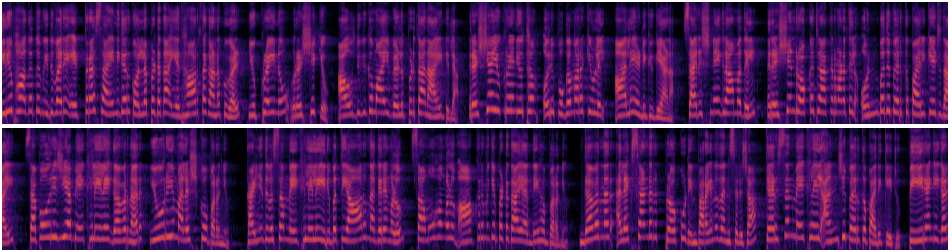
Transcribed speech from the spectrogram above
ഇരുഭാഗത്തും ഇതുവരെ എത്ര സൈനികർ കൊല്ലപ്പെട്ടെന്ന യഥാർത്ഥ കണക്കുകൾ യുക്രൈനോ റഷ്യയ്ക്കോ ഔദ്യോഗികമായി വെളിപ്പെടുത്താനായിട്ടില്ല. റഷ്യ യുക്രൈൻ യുദ്ധം ഒരു പുകമറയ്ക്കുള്ളിൽ അലയടിക്കുകയാണ്. സരിഷ്നെ ഗ്രാമത്തിൽ റഷ്യൻ റോക്കറ്റ് ആക്രമണത്തിൽ ഒൻപത് പേർക്ക് പരിക്കേറ്റതായി സപോരിജിയ മേഖലയിലെ ഗവർണർ യൂറി മലഷ്കോ പറഞ്ഞു. കഴിഞ്ഞ ദിവസം മേഖലയിലെ ഇരുപത്തിയാറ് നഗരങ്ങളും സമൂഹങ്ങളും ആക്രമിക്കപ്പെട്ടതായി അദ്ദേഹം പറഞ്ഞു. ഗവർണർ അലക്സാണ്ടർ പ്രോക്കുഡിൻ പറയുന്നതനുസരിച്ച് കെർസൻ മേഖലയിൽ അഞ്ചു പേർക്ക് പരിക്കേറ്റു. പീരങ്കികൾ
